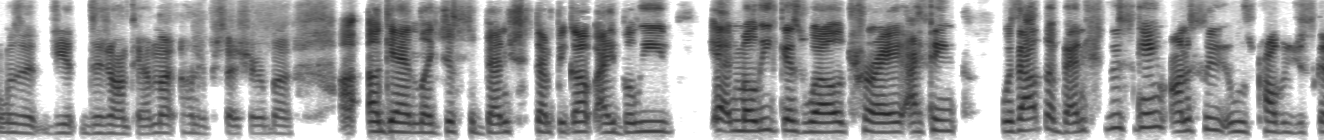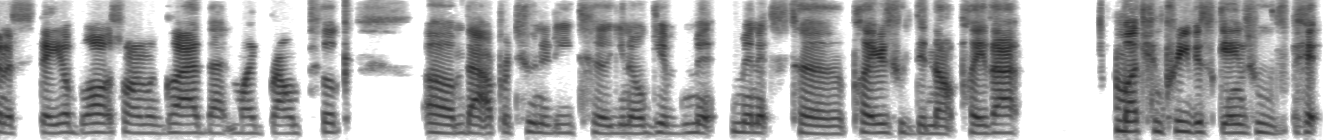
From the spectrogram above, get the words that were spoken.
Was it Dejounte? I'm not 100 percent sure, but uh, again, like just the bench stepping up. I believe, yeah, Malik as well. Trey. I think without the bench this game, honestly, it was probably just gonna stay a blowout. So I'm glad that Mike Brown took um, that opportunity to you know give mi- minutes to players who did not play that much in previous games who've hit,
